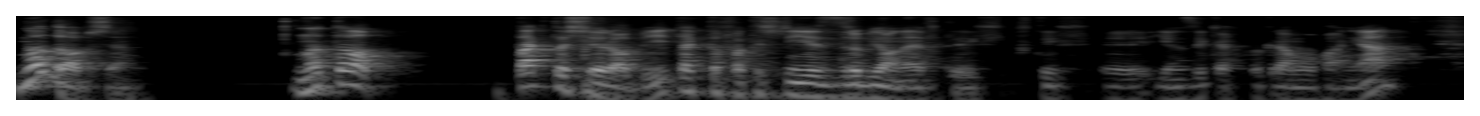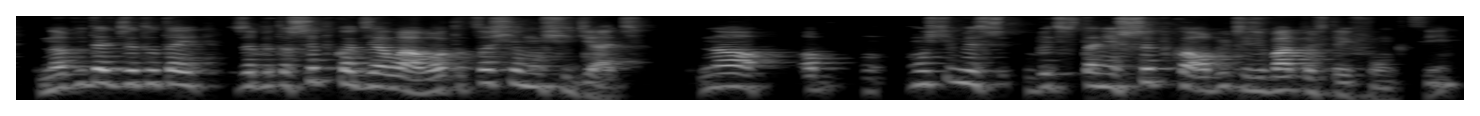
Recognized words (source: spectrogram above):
No dobrze. No to tak to się robi, tak to faktycznie jest zrobione w tych, w tych y, językach programowania. No widać, że tutaj, żeby to szybko działało, to co się musi dziać? No, o, musimy być w stanie szybko obliczyć wartość tej funkcji.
